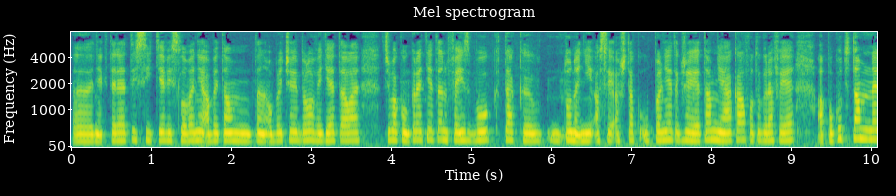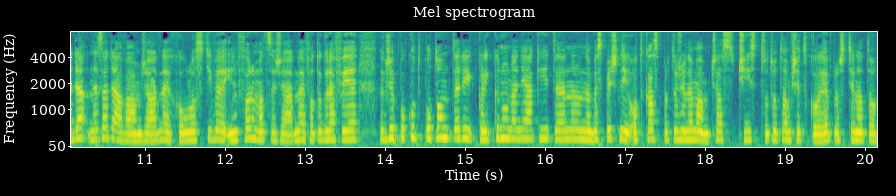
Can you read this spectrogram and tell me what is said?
eh, některé ty sítě vysloveně, aby tam ten obličej bylo vidět, ale třeba konkrétně ten Facebook, tak eh, to není asi až tak úplně, takže je tam nějaká fotografie. A pokud tam neda, nezadávám žádné choulostivé informace, žádné fotografie, takže pokud potom tedy kliknu na nějaký ten nebezpečný odkaz, protože nemám čas číst, co to tam všecko je, prostě na to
